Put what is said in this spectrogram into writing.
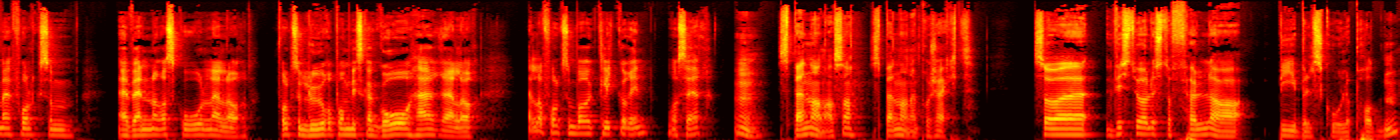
med folk som er venner av skolen, eller folk som lurer på om de skal gå her, eller, eller folk som bare klikker inn og ser. Mm, spennende, altså. Spennende prosjekt. Så eh, hvis du har lyst til å følge Bibelskolepodden,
